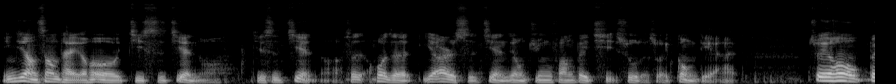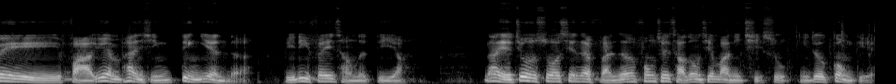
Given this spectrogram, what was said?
民进党上台以后，几十件哦，几十件啊，是或者一二十件这种军方被起诉的所谓共谍案。最后被法院判刑定谳的比例非常的低啊，那也就是说，现在反正风吹草动，先把你起诉，你就共谍。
